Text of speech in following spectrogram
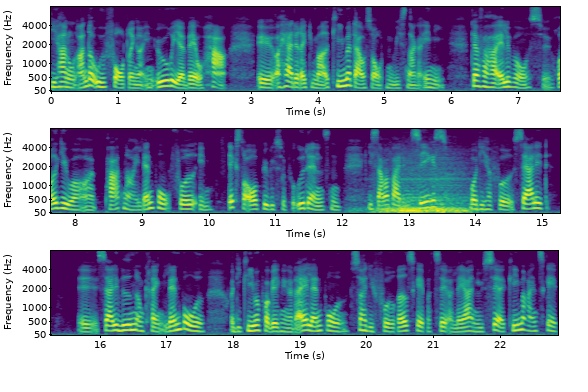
De har nogle andre udfordringer, end øvrige erhverv har, øh, og her er det rigtig meget klimadagsordenen, vi snakker ind i. Derfor har alle vores øh, rådgivere og partnere i landbrug fået en ekstra overbyggelse på uddannelsen i samarbejde med SEGES, hvor de har fået særligt øh, særlig viden omkring landbruget og de klimapåvirkninger, der er i landbruget, så har de fået redskaber til at lære at analysere et klimaregnskab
